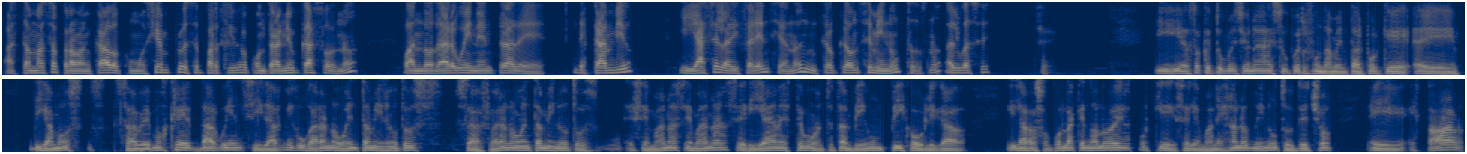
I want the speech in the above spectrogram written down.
hasta más atrabancado, como ejemplo ese partido contra Newcastle, ¿no? Cuando Darwin entra de, de cambio y hace la diferencia, ¿no? En creo que 11 minutos, ¿no? Algo así. Sí. Y eso que tú mencionas es súper fundamental porque... Eh, digamos, sabemos que Darwin, si Darwin jugara 90 minutos, o sea, fuera 90 minutos eh, semana a semana, sería en este momento también un pico obligado. Y la razón por la que no lo es porque se le manejan los minutos. De hecho, eh, estaba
